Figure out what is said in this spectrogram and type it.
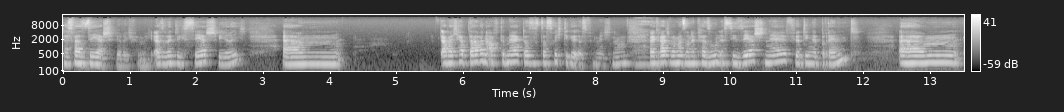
Das war sehr schwierig für mich, also wirklich sehr schwierig. Ähm, aber ich habe darin auch gemerkt, dass es das Richtige ist für mich. Ne? Mhm. Weil gerade wenn man so eine Person ist, die sehr schnell für Dinge brennt, ähm,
